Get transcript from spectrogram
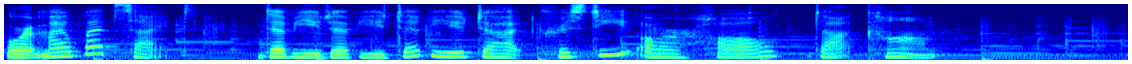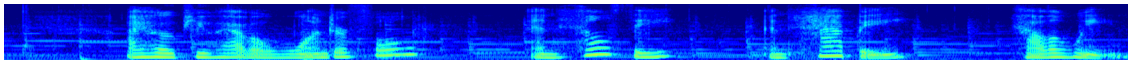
or at my website www.christyrhall.com. I hope you have a wonderful and healthy and happy Halloween,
